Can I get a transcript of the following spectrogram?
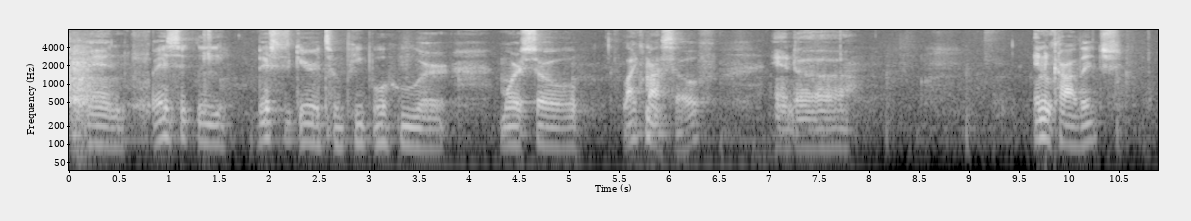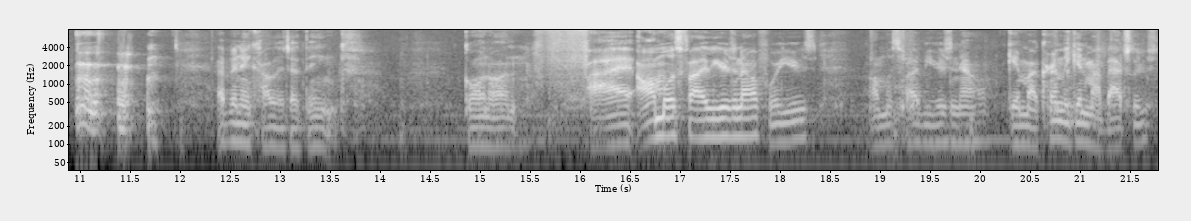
And basically, this is geared to people who are more so like myself and uh, in college. I've been in college, I think, going on five, almost five years now, four years, almost five years now. Getting my currently getting my bachelor's,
